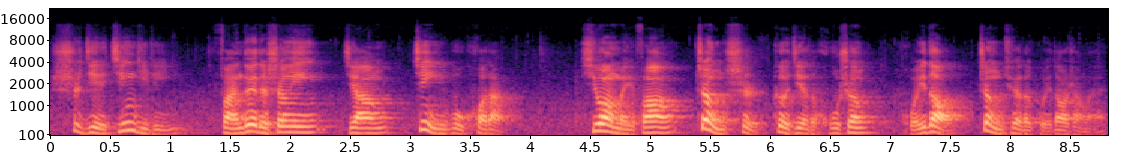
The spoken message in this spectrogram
世界经济利益。反对的声音将进一步扩大，希望美方正视各界的呼声，回到正确的轨道上来。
